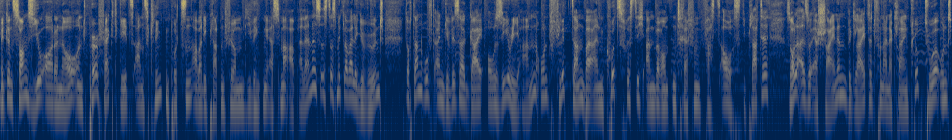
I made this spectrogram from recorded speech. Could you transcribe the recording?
Mit den Songs You Oughta Know und Perfect geht's ans Klinkenputzen, aber die Plattenfirmen, die winken erstmal ab. Alanis ist das mittlerweile gewöhnt, doch dann ruft ein gewisser Guy Oziri an und flippt dann bei einem kurzfristig anberaumten Treffen fast aus. Die Platte soll also erscheinen, begleitet von einer kleinen Clubtour und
